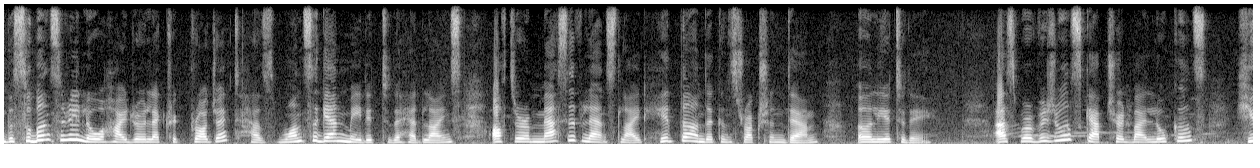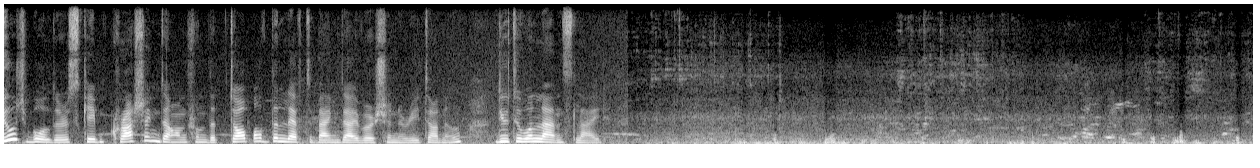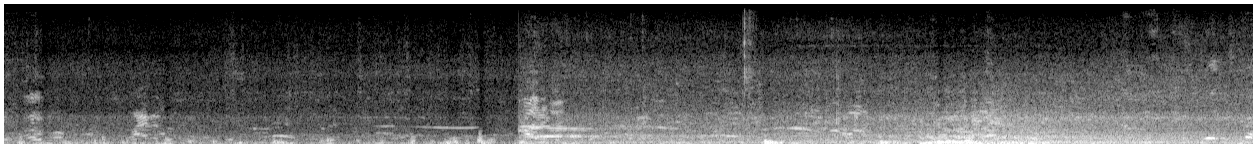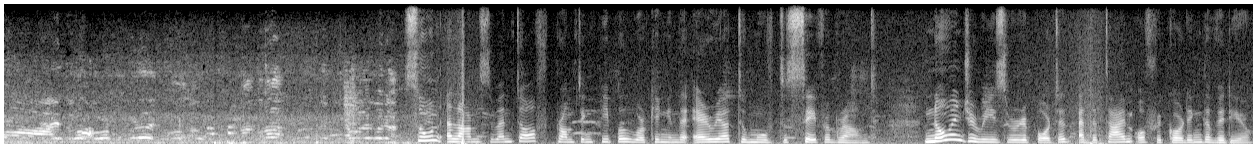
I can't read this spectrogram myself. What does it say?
The Subansiri Lower Hydroelectric Project has once again made it to the headlines after a massive landslide hit the under construction dam earlier today. As per visuals captured by locals, huge boulders came crashing down from the top of the left bank diversionary tunnel due to a landslide. Soon alarms went off prompting people working in the area to move to safer ground. No injuries were reported at the time of recording the video.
